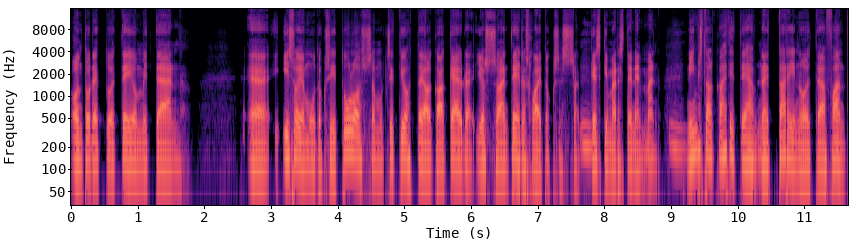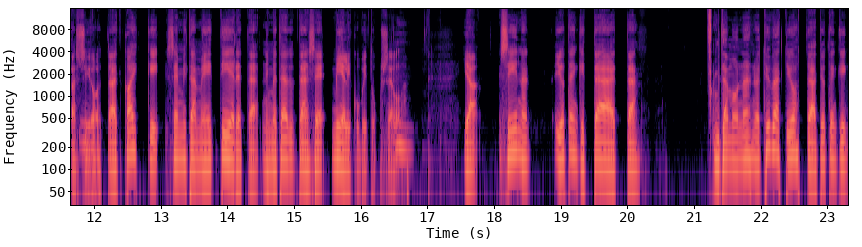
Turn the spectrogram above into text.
on todettu, että ei ole mitään ää, isoja muutoksia tulossa, mutta sitten johtaja alkaa käydä jossain tehdaslaitoksessa mm. keskimääräistä enemmän. Mm. Niin ihmiset alkaa heti tehdä näitä tarinoita ja fantasioita. Mm. Että kaikki se, mitä me ei tiedetä, niin me täytetään se mielikuvituksella. Mm. Ja siinä jotenkin tämä, että mitä mä oon nähnyt, että hyvät johtajat jotenkin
